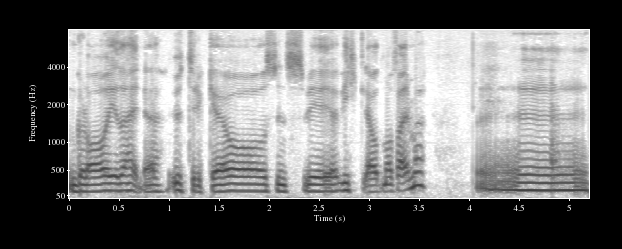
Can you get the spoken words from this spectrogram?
glad i det dette uttrykket og syns vi virkelig hadde noe å ferde med. Eh,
